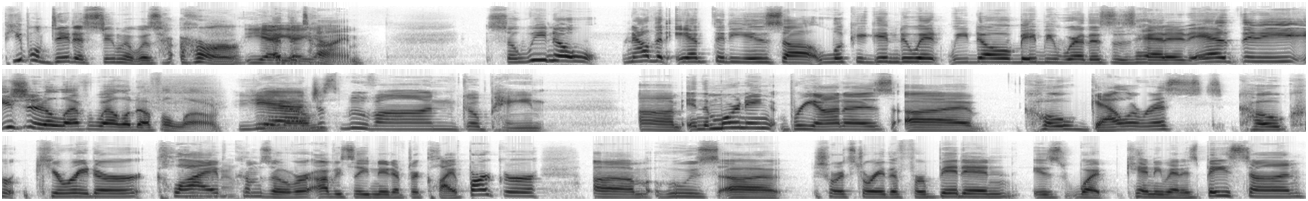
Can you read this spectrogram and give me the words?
people did assume it was her Yeah, at yeah, the time. So we know now that Anthony is uh, looking into it, we know maybe where this is headed. Anthony, you should have left well enough alone. you yeah, know? just move on. Go paint. Um, in the morning, Brianna's uh, co-gallerist, co-curator Clive comes over. Obviously named after Clive Barker, um, whose uh, short story "The Forbidden" is what Candyman is based on.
